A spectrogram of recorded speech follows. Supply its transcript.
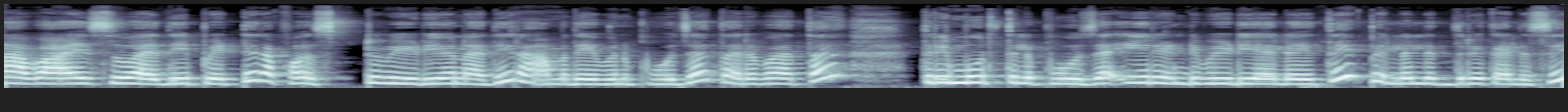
నా వాయిస్ అది పెట్టి ఫస్ట్ వీడియో నాది రామదేవుని పూజ తర్వాత త్రిమూర్తుల పూజ. ఈ రెండు వీడియోలు అయితే పిల్లలిద్దరూ కలిసి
